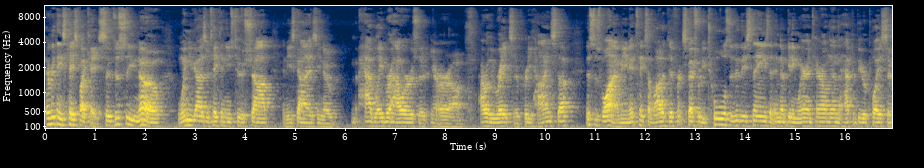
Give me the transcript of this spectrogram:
everything's case by case. So just so you know, when you guys are taking these to a shop and these guys, you know, have labor hours that, you know, or uh, hourly rates that are pretty high and stuff, this is why. I mean, it takes a lot of different specialty tools to do these things that end up getting wear and tear on them that have to be replaced. So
